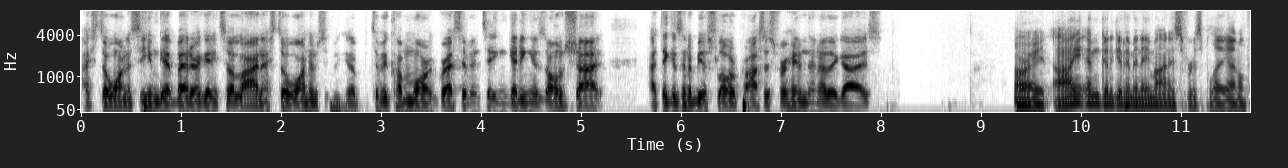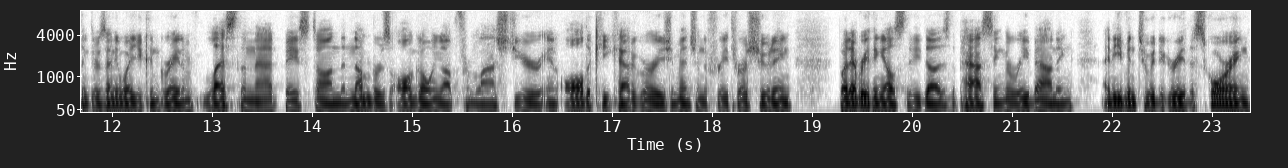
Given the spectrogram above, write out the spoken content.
I still want to see him get better at getting to the line. I still want him uh, to become more aggressive and taking getting his own shot. I think it's going to be a slower process for him than other guys. All right. I am going to give him an A minus for his play. I don't think there's any way you can grade him less than that based on the numbers all going up from last year in all the key categories. You mentioned the free throw shooting, but everything else that he does, the passing, the rebounding, and even to a degree the scoring.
